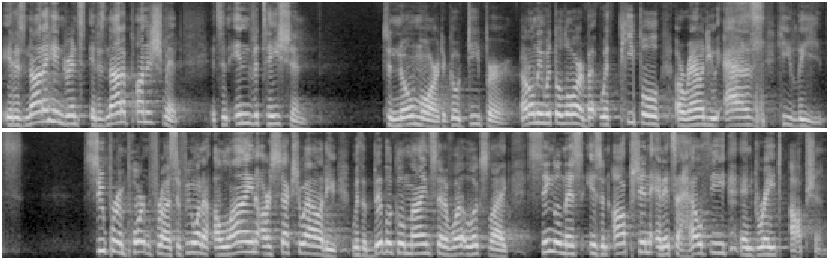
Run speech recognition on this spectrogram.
it is not a hindrance, it is not a punishment. It's an invitation to know more, to go deeper, not only with the Lord, but with people around you as He leads. Super important for us if we want to align our sexuality with a biblical mindset of what it looks like. Singleness is an option and it's a healthy and great option.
